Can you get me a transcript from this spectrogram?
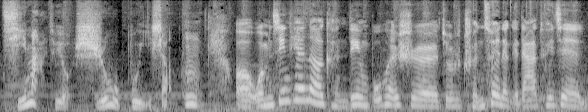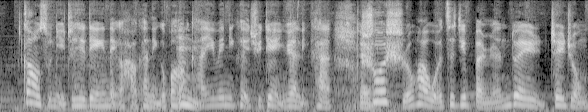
起码就有十五部以上。嗯，呃，我们今天呢肯定不会是就是纯粹的给大家推荐告诉你这些电影哪个好看，哪个不好看，因为你可以去电影院里看。说实话，我自己本人对这种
